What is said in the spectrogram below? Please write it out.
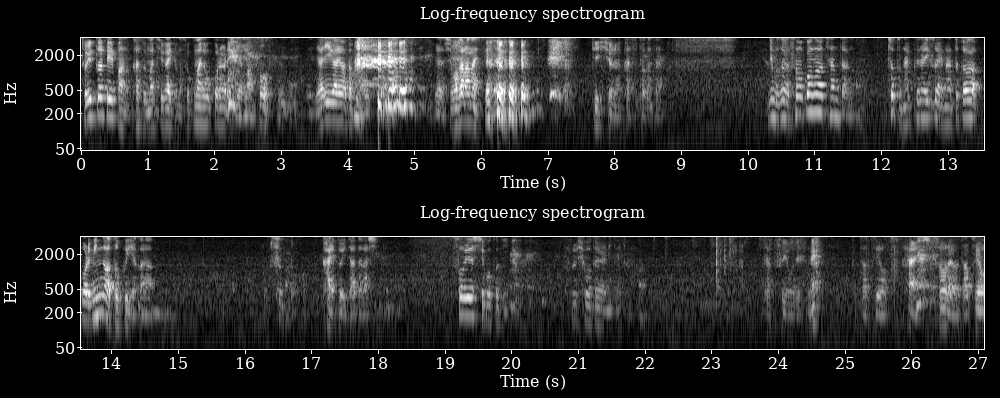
トイレットペーパーの数間違えてもそこまで怒られていやまあそうですけどね。やりがいは多分ないですけど いやしわからないですけどね。ティッシュの数とかさでもだからその子のちゃんとあのちょっとなくなりそうやなとかは俺みんなは得意やからスッと変えといて新しい。そういう仕事でいいかな。そういう仕事をやりたいかな。雑用ですね。雑用と。はい。将来は雑用。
